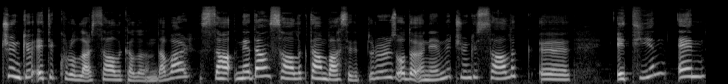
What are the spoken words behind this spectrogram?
Çünkü etik kurullar sağlık alanında var. Sa- neden sağlıktan bahsedip duruyoruz? O da önemli. Çünkü sağlık e, etiğin en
